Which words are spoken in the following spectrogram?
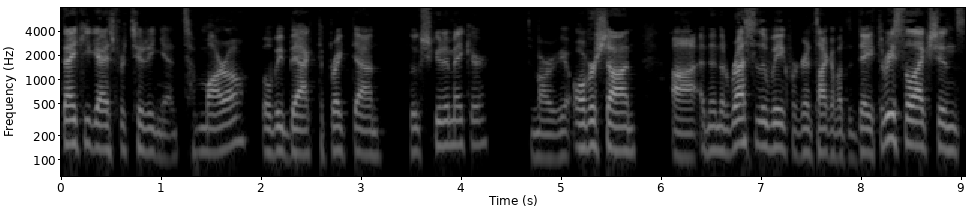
Thank you guys for tuning in. Tomorrow we'll be back to break down Luke Schoonmaker, tomorrow review Overshown, uh, and then the rest of the week we're going to talk about the day three selections.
